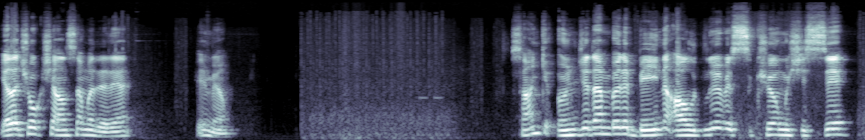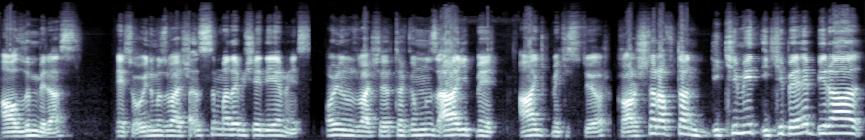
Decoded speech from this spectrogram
ya da çok şansa mı dedi. Bilmiyorum. Sanki önceden böyle beyni algılıyor ve sıkıyormuş hissi aldım biraz. Neyse oyunumuz başladı. Isınmada bir şey diyemeyiz. Oyunumuz başladı. Takımımız A gitmeye A gitmek istiyor. Karşı taraftan 2 mid 2B 1 A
